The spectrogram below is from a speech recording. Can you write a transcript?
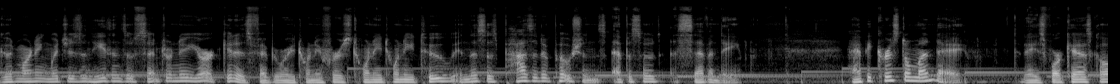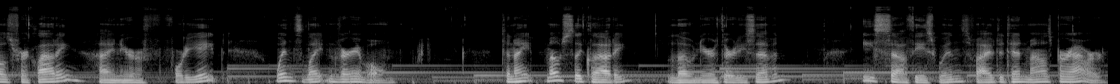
Good morning, witches and heathens of central New York. It is February 21st, 2022, and this is Positive Potions, episode 70. Happy Crystal Monday. Today's forecast calls for cloudy, high near 48, winds light and variable. Tonight, mostly cloudy, low near 37, east southeast winds 5 to 10 miles per hour.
